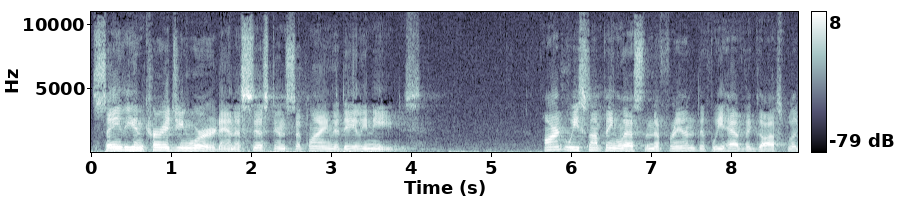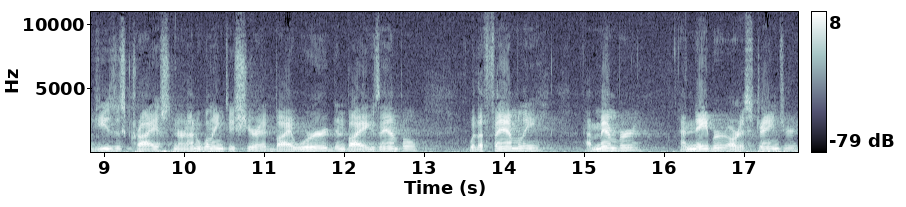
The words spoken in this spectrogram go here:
say the encouraging word, and assist in supplying the daily needs. Aren't we something less than a friend if we have the gospel of Jesus Christ and are unwilling to share it by word and by example with a family, a member, a neighbor, or a stranger?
